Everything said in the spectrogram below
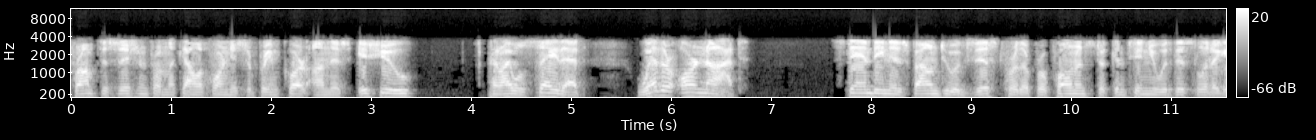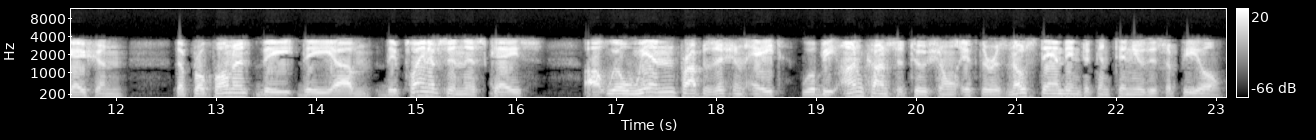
prompt decision from the California Supreme Court on this issue, and I will say that whether or not standing is found to exist for the proponents to continue with this litigation, the proponent, the the um, the plaintiffs in this case uh, will win. Proposition eight will be unconstitutional if there is no standing to continue this appeal,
